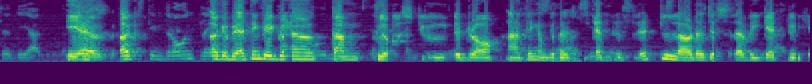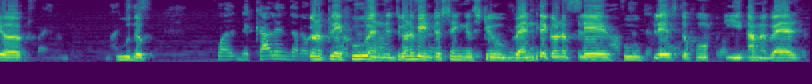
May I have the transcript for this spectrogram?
The. Yeah. Okay. Drone Okay, but I think we're gonna come close to the draw. I think I'm gonna get this little louder just so that we get to hear who the well, the calendar of gonna play who, and it's gonna be interesting as to when they're gonna play, who plays the home team. I mean, where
